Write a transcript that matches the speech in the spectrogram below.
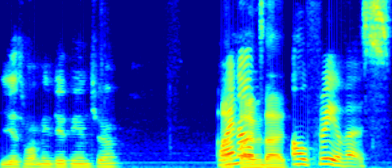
You guys want me to do the intro? Why I'm not that. all three of us?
